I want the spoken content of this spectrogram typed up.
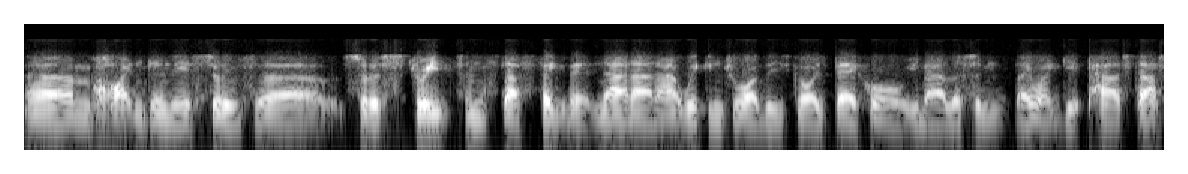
um, heightened in their sort of uh, sort of strength and stuff. Think that no, no, no, we can drive these guys back, or you know, listen, they won't get past us.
